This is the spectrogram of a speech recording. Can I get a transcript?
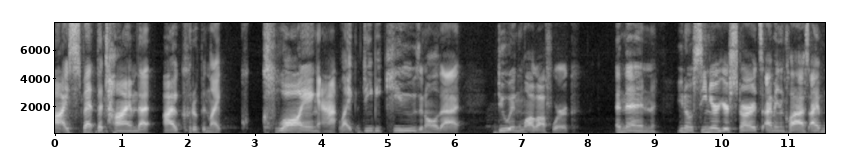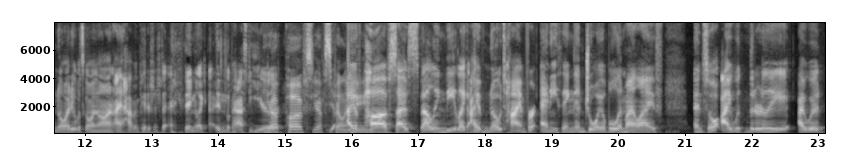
i spent the time that i could have been like clawing at like dbqs and all of that doing log off work and then you know senior year starts i'm in class i have no idea what's going on i haven't paid attention to anything like in the past year you have puffs. You have spelling. I have bee. puffs, I have spelling bee, like I have no time for anything enjoyable in my life. And so I would literally I would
